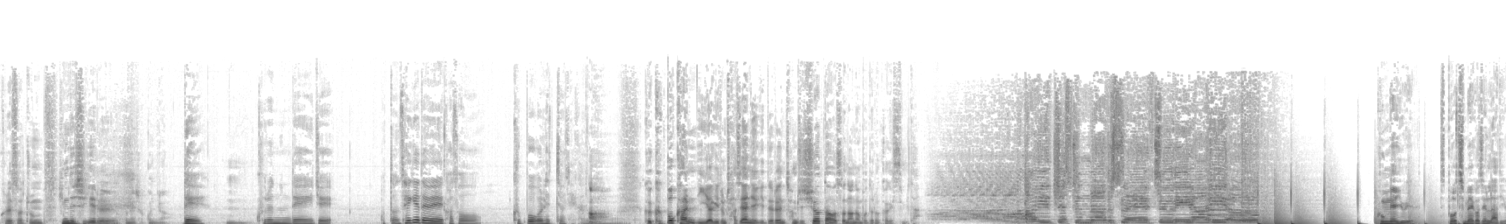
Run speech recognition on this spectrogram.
그래서 좀 힘든 시기를 보내셨군요. 네. 음. 그랬는데 이제 어떤 세계 대회에 가서 극복을 했죠, 제가. 아, 그 극복한 이야기 좀 자세한 얘기들은 잠시 쉬었다 와서 나눠보도록 하겠습니다. 국내 유일 스포츠 매거진 라디오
